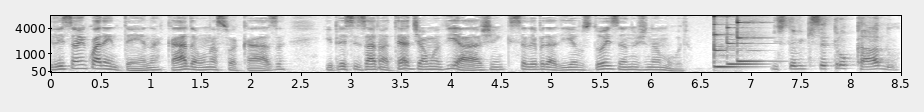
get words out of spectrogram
Eles estão em quarentena, cada um na sua casa, e precisaram até adiar uma viagem que celebraria os dois anos de namoro. Isso teve que ser trocado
